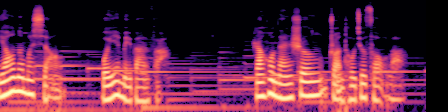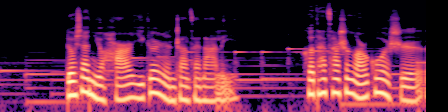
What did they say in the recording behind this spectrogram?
你要那么想，我也没办法。然后男生转头就走了，留下女孩一个人站在那里，和他擦身而过时。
